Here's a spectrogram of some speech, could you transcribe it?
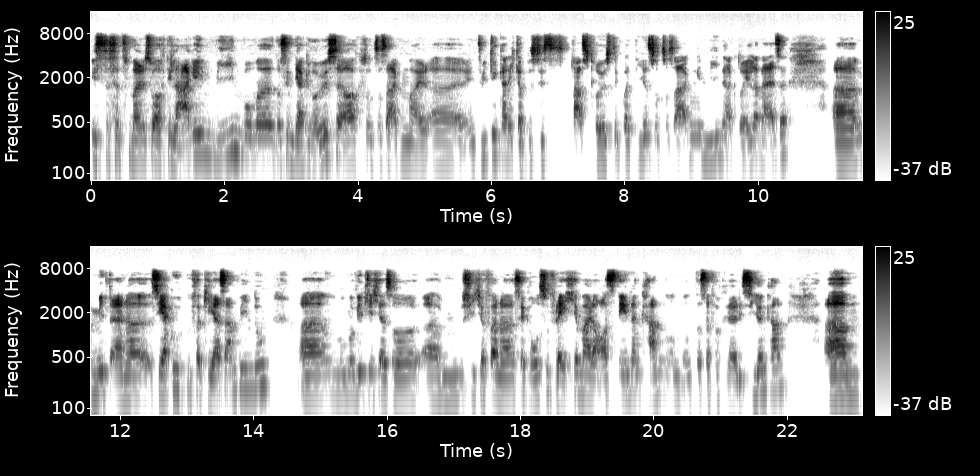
ist das jetzt mal so auch die Lage in Wien, wo man das in der Größe auch sozusagen mal äh, entwickeln kann. Ich glaube, das ist das größte Quartier sozusagen in Wien aktuellerweise äh, mit einer sehr guten Verkehrsanbindung. Äh, wo man wirklich also ähm, sich auf einer sehr großen Fläche mal ausdehnen kann und, und das einfach realisieren kann. Ähm,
